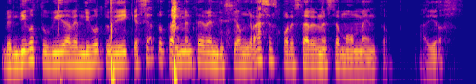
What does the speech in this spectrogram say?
Bendigo tu vida, bendigo tu vida y que sea totalmente bendición. Gracias por estar en este momento. Adiós.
